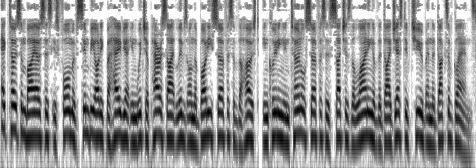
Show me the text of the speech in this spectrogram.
Ectosymbiosis is a form of symbiotic behavior in which a parasite lives on the body surface of the host, including internal surfaces such as the lining of the digestive tube and the ducts of glands.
